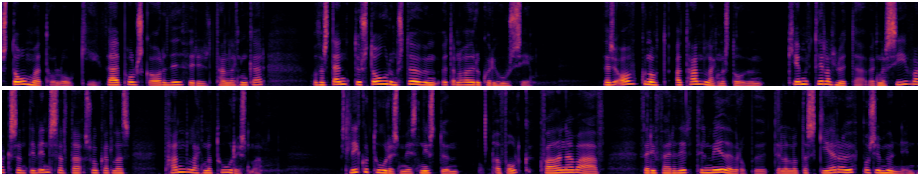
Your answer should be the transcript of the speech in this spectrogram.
Stomatológi, það er pólska orðið fyrir tannlækningar og það stendur stórum stöfum utan á öðru hverju húsi. Þessi ofgnótt af tannlæknastofum kemur til að hluta vegna sívaksandi vinselda svo kallast tannlæknatúrisma. Slíkur túrismi snýst um að fólk hvaðan efa af fer í ferðir til miða-Európu til að láta skera upp á sér munnin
